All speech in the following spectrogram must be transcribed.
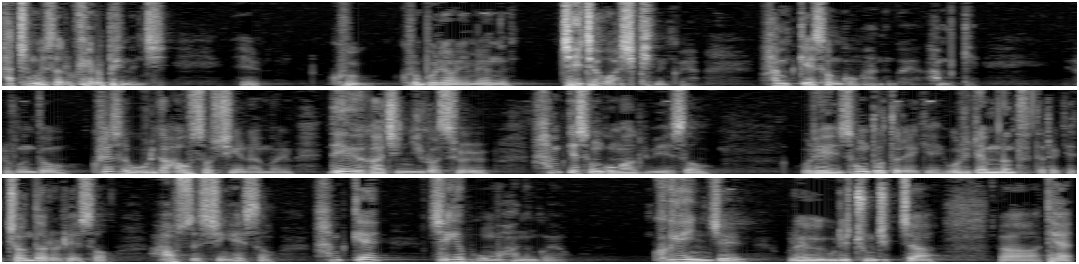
하청 회사를 괴롭히는지 예. 그 그럼 뭐냐면 제자화 시키는 거야. 함께 성공하는 거예요. 함께. 여러분도 그래서 우리가 아웃소싱이라는 말이에요. 내가 가진 이것을 함께 성공하기 위해서 우리 성도들에게 우리 렘넌트들에게 전달을 해서 아웃소싱해서 함께 세계 복음을 하는 거예요. 그게 이제 우리 우리 중직자 어, 대,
